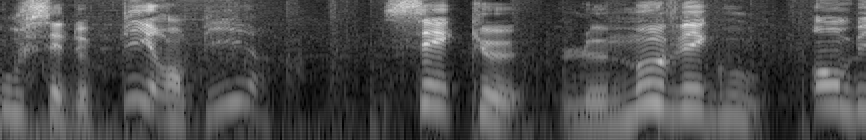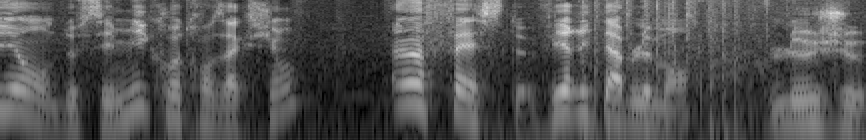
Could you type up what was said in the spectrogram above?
où c'est de pire en pire, c'est que le mauvais goût ambiant de ces microtransactions infeste véritablement le jeu.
